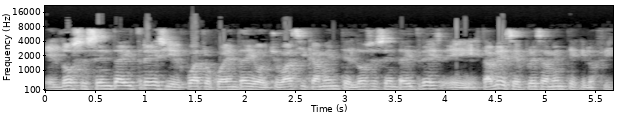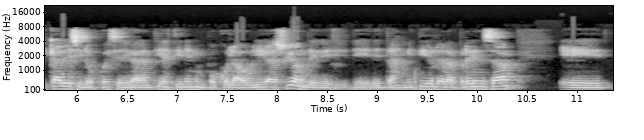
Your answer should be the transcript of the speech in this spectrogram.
el 263 y el 448. Básicamente el 263 eh, establece expresamente que los fiscales y los jueces de garantías tienen un poco la obligación de, transmitirle a la prensa eh,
